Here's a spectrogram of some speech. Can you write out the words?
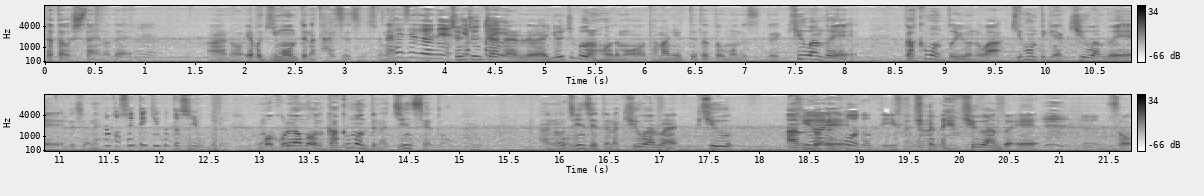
生き方をしたいので、あのやっぱ疑問っていうのは大切ですよね。大切だね。チュンチュンチャンネルでは YouTube の方でもたまに言ってたと思うんですけど Q&A 学問というのは基本的には Q&A ですよね。なんかそうやって聞くとシンプル。もうこれはもう学問っていうのは人生と。あのお人生っていうのは Q&A QR コードっていうふうになんだよ Q&A そう。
